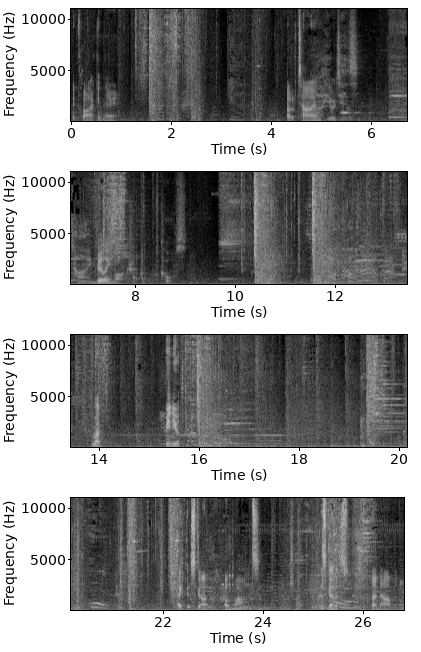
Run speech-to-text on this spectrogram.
The clock in there. Out of time. Ah, here it is. Time. Really? Lock. Of course. Come on. Me and you. Like this gun a lot. This gun is phenomenal.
